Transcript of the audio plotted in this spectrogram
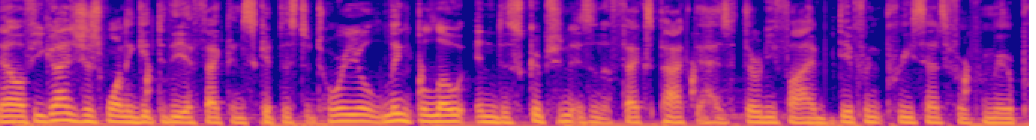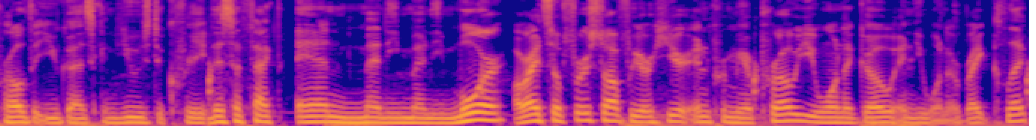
Now, if you guys just want to get to the effect and skip this tutorial, link below in the description is an effects pack that has 35 different presets for Premiere Pro that you guys can use to create this effect and many, many more. All right, so first off, we are here in Premiere Pro. You want to go and you want to right click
